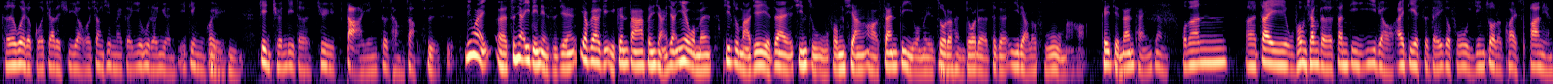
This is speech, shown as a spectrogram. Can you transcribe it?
可是为了国家的需要，我相信每个医护人员一定会嗯。尽全力的去打赢这场仗。是是，另外呃，剩下一点点时间，要不要也跟大家分享一下？因为我们新竹马街也在新竹五峰乡哈、三地，我们也做了很多的这个医疗的服务嘛哈、可以简单谈一下？我们呃在五峰乡的三 D 医疗 IDS 的一个服务已经做了快十八年。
